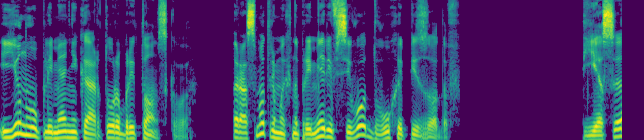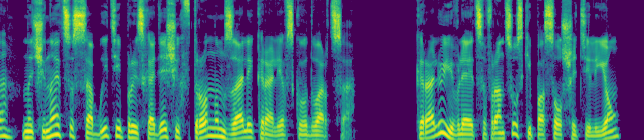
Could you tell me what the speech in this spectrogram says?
и юного племянника Артура Бретонского. Рассмотрим их на примере всего двух эпизодов. Пьеса начинается с событий, происходящих в тронном зале Королевского дворца. Королю является французский посол Шатильон,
